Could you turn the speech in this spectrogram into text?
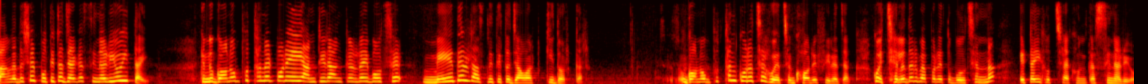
বাংলাদেশের প্রতিটা জায়গার সিনারিওই তাই। কিন্তু গণ অভ্যুত্থানের পরে এই আন্টিরা, আঙ্কেলরাই বলছে, মেয়েদের রাজনীতিতে যাওয়ার কি দরকার? গণ অভ্যুত্থান করেছে, হয়েছে, ঘরে ফিরে যাক। কই, ছেলেদের ব্যাপারে তো বলছেন না, এটাই হচ্ছে এখনকার সিনারিও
